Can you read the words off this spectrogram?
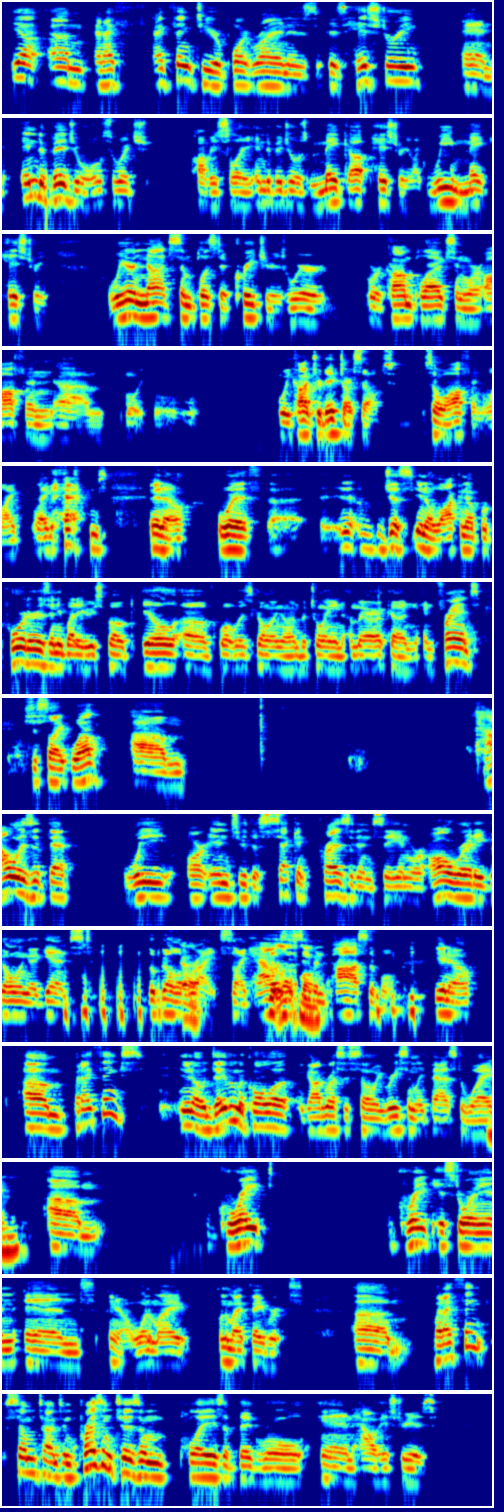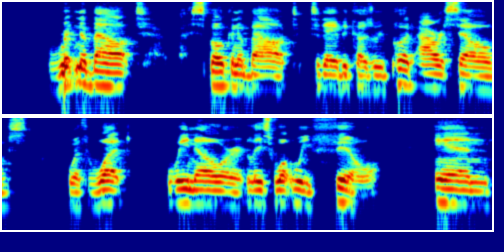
Yeah, um, and I th- I think to your point, Ryan, is is history and individuals, which obviously individuals make up history. Like we make history. We are not simplistic creatures. We're we're complex, and we're often um, we, we contradict ourselves so often, like like happens, you know, with uh, just you know locking up reporters, anybody who spoke ill of what was going on between America and, and France. It's just like, well, um, how is it that we are into the second presidency and we're already going against the Bill of Rights? Like, how is this even possible? You know. Um, but I think you know, David McCullough, God rest his soul, he recently passed away. Mm-hmm. Um, great, great historian, and you know, one of my one of my favorites. Um, but I think sometimes, and presentism plays a big role in how history is written about, spoken about today, because we put ourselves with what we know, or at least what we feel, in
